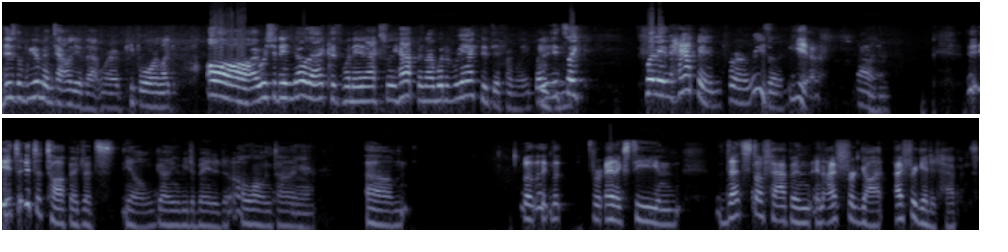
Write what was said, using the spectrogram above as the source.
there's the weird mentality of that where people are like, oh, I wish I didn't know that because when it actually happened, I would have reacted differently. But Mhm. it's like, but it happened for a reason. yeah. I don't know. It- It's it's a topic that's you know going to be debated a long time. Yeah. Um, but like for NXT and that stuff happened, and I forgot. I forget it happens.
